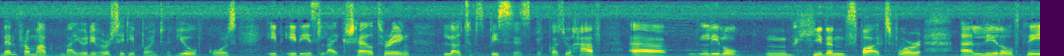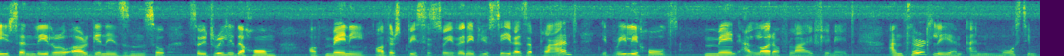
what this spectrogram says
Then from a biodiversity point of view, of course, it, it is like sheltering lots of species because you have uh, little mm, hidden spots for uh, little fish and little organisms. So so it's really the home of many other species. So even if you see it as a plant, it really holds many, a lot of life in it. And thirdly, and, and most imp-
